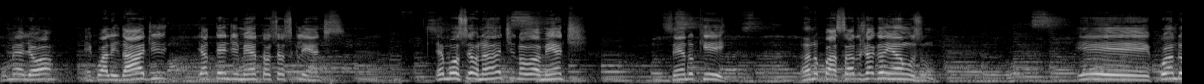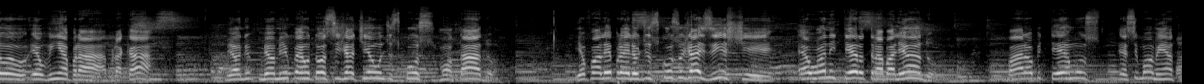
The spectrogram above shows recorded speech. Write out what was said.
o melhor em qualidade e atendimento aos seus clientes. Emocionante novamente, sendo que ano passado já ganhamos um. E quando eu vinha para cá, meu, meu amigo perguntou se já tinha um discurso montado. E eu falei para ele, o discurso já existe, é o ano inteiro trabalhando para obtermos esse momento.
